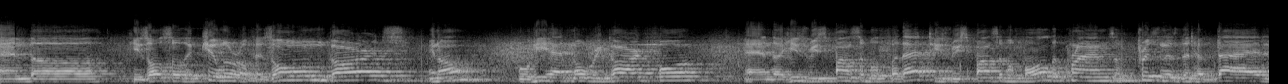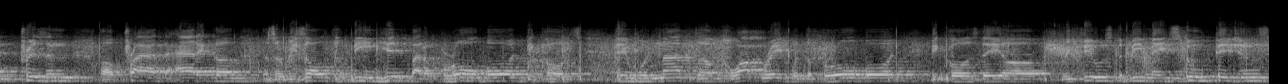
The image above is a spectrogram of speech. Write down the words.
And uh, he's also the killer of his own guards, you know, who he had no regard for. And uh, he's responsible for that. He's responsible for all the crimes of prisoners that have died in prison uh, prior to Attica as a result of being hit by the parole board because they would not uh, cooperate with the parole board because they uh, refused to be made stool pigeons.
